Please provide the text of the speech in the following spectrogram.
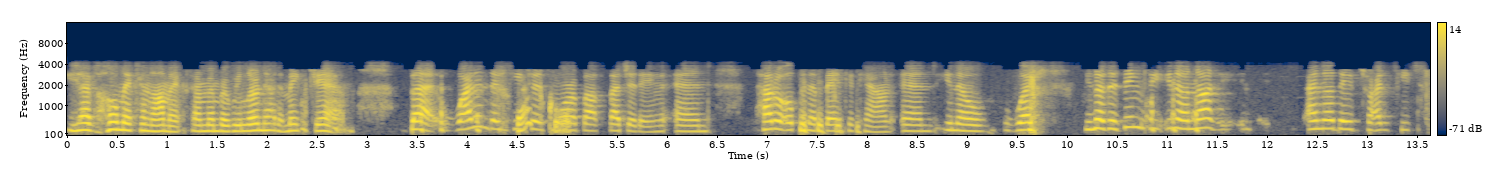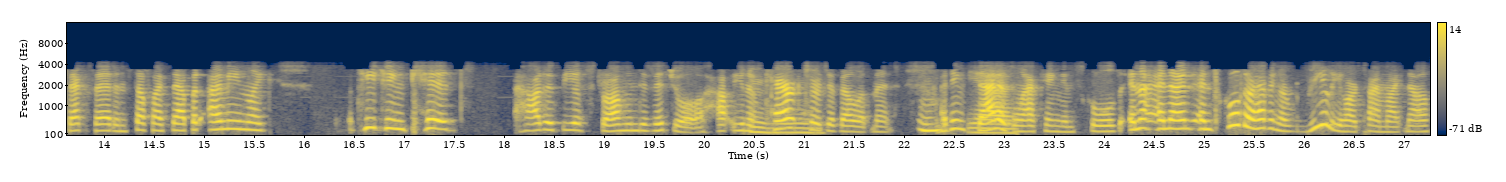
you have home economics. I remember we learned how to make jam, but why didn't they teach us more about budgeting and how to open a bank account and you know what, you know the things you know not. I know they try to teach sex ed and stuff like that, but I mean like teaching kids how to be a strong individual, how you know Mhm. character development. I think that Yeah. is lacking in schools, and I, and I, and schools are having a really hard time right now.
